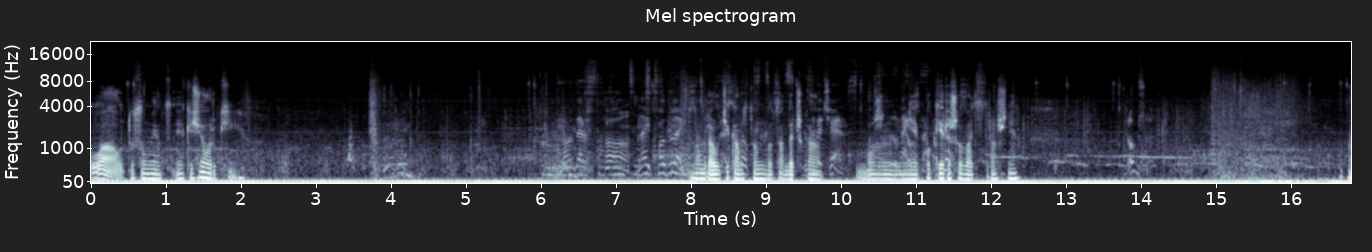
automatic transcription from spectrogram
Wow, tu są jak, jakieś orki. Morderstwo najpodlejsze. Dobra, uciekam stąd, bo ta beczka może mnie pokiereszować strasznie. O,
